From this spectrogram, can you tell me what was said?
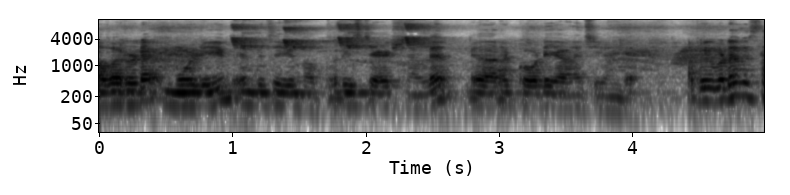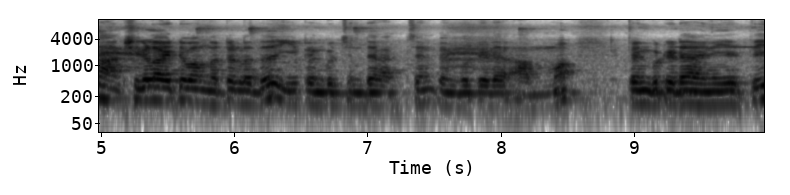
അവരുടെ മൊഴിയും എന്ത് ചെയ്യുന്നു? പോലീസ് സ്റ്റേഷനിൽ റെക്കോർഡ് ചെയ്യുകയാണ് ചെയ്യുന്നത്. അപ്പോൾ ഇവിടെ സാക്ഷികളായിട്ട് വന്നിട്ടുള്ളത് ഈ പെൺകുച്ചിന്റെ അച്ഛൻ പെൺകുട്ടിയുടെ അമ്മ പെൺകുട്ടിയുടെ അനിയത്തി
